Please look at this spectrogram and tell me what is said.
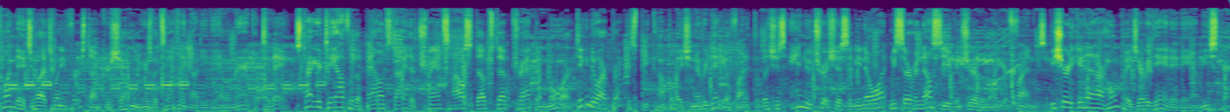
It's Monday, July 21st. I'm Chris Sheldon. Here's what's happening on EDM America today. Start your day off with a balanced diet of trance, house, dubstep, trap, and more. Dig into our breakfast beat compilation every day. You'll find it delicious and nutritious. And you know what? We serve enough so you can share it with all your friends. Be sure to get it on our homepage every day at 8 a.m. Eastern.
